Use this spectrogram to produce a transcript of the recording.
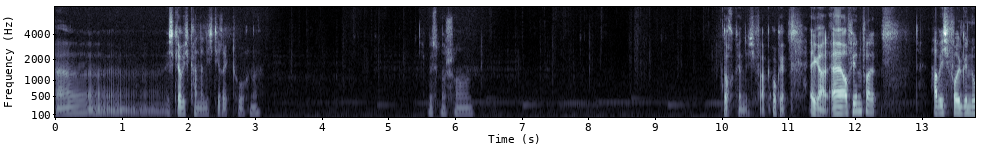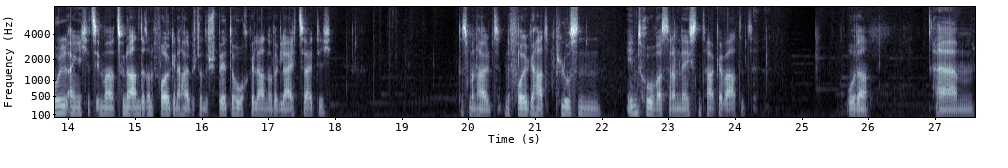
äh, ich glaube, ich kann da nicht direkt hoch, ne? Ich muss mal schauen. Doch, könnte ich. Fuck. Okay. Egal. Äh, auf jeden Fall habe ich Folge 0 eigentlich jetzt immer zu einer anderen Folge eine halbe Stunde später hochgeladen oder gleichzeitig. Dass man halt eine Folge hat plus ein Intro, was dann am nächsten Tag erwartet. Oder ähm,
